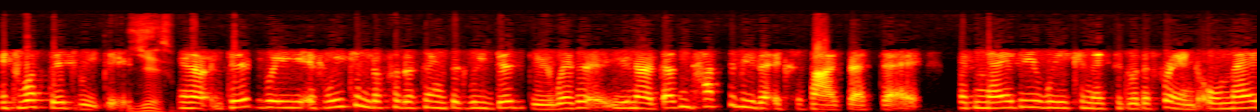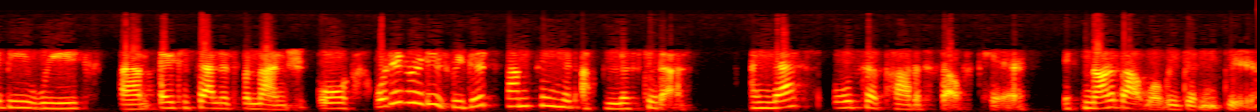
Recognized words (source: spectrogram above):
It's what did we do? Yes. You know, did we, if we can look for the things that we did do, whether, you know, it doesn't have to be the exercise that day, but maybe we connected with a friend, or maybe we um, ate a salad for lunch, or whatever it is, we did something that uplifted us. And that's also part of self care. It's not about what we didn't do.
